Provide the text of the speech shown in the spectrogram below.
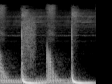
It.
